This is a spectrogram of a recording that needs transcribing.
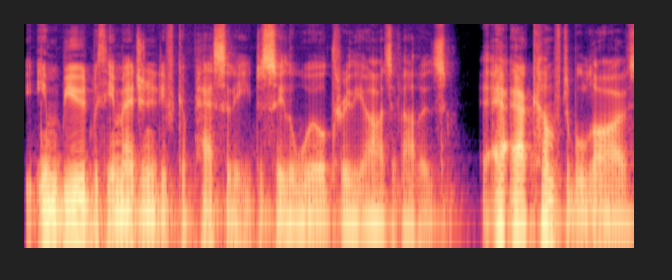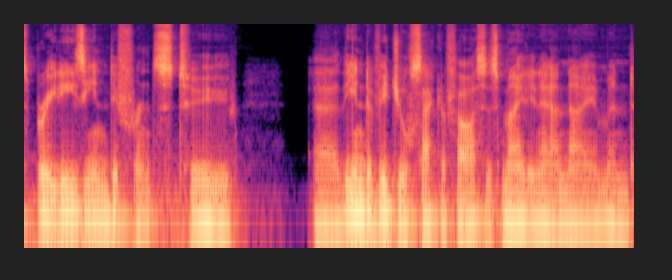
imbued with the imaginative capacity to see the world through the eyes of others. Our, our comfortable lives breed easy indifference to uh, the individual sacrifices made in our name and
